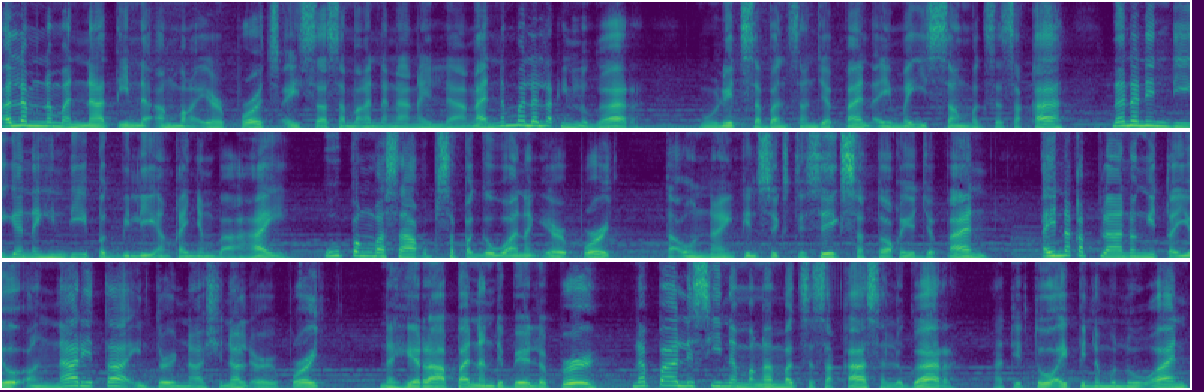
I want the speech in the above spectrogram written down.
Alam naman natin na ang mga airports ay isa sa mga nangangailangan ng malalaking lugar. Ngunit sa bansang Japan ay may isang magsasaka na nanindigan na hindi ipagbili ang kanyang bahay upang masakop sa paggawa ng airport. Taon 1966 sa Tokyo, Japan ay nakaplanong itayo ang Narita International Airport. Nahirapan ng developer na paalisin ang mga magsasaka sa lugar at ito ay pinamunuan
